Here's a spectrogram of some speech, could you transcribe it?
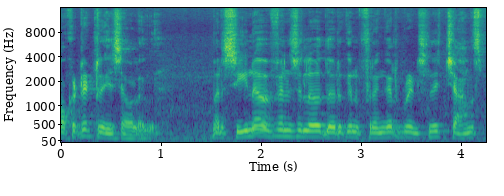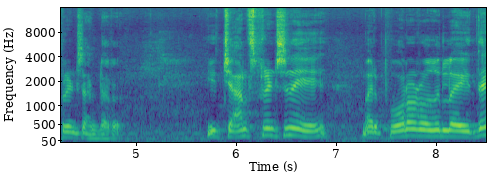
ఒకటే ట్రేస్ అవ్వలేదు మరి సీన్ ఆఫెన్స్లో దొరికిన ఫింగర్ ప్రింట్స్ని ఛాన్స్ ప్రింట్స్ అంటారు. ఈ ఛాన్స్ ప్రింట్స్ని మరి పూర్వం రోజుల్లో అయితే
